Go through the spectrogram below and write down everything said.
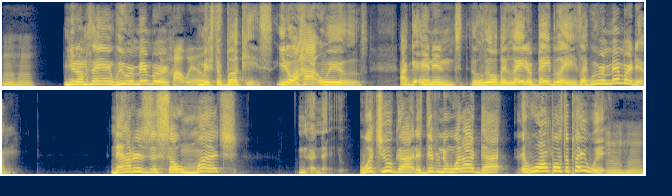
mm-hmm. You know what I'm saying? We remember Hot Wheels. Mr. Buckets, you know, Hot Wheels. I and then a little bit later, Beyblades. Like we remember them. Now there's just so much. What you got is different than what I got. Who I'm supposed to play with? Mm-hmm.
